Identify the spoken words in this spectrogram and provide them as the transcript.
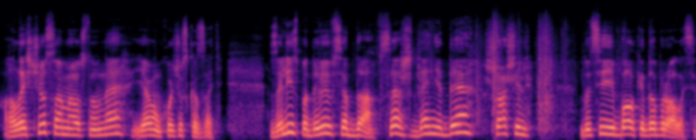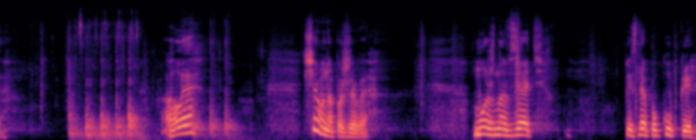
Але що саме основне, я вам хочу сказати. Заліз, подивився, да, все ж де-ніде шашель до цієї балки добралася. Але ще вона поживе. Можна взяти після покупки,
